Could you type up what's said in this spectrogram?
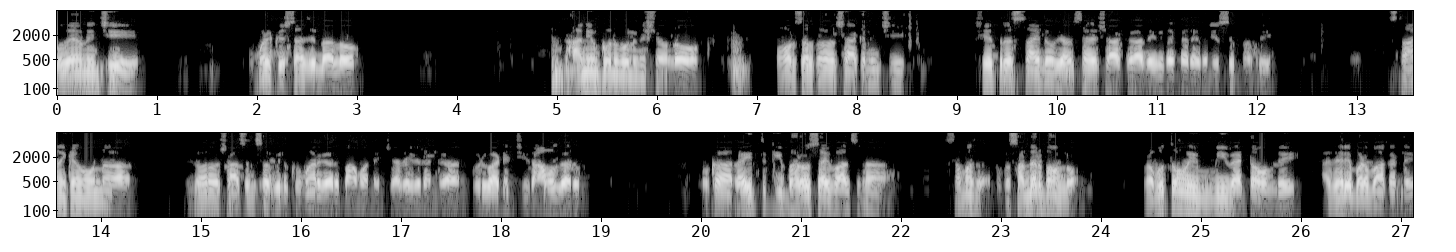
ఉదయం నుంచి ఉమ్మడి కృష్ణా జిల్లాలో ధాన్యం కొనుగోలు విషయంలో పౌర సరఫరాల శాఖ నుంచి క్షేత్రస్థాయిలో వ్యవసాయ శాఖ అదేవిధంగా రెవెన్యూ సిబ్బంది స్థానికంగా ఉన్న గౌరవ శాసనసభ్యులు కుమార్ గారు మామ నుంచి అదేవిధంగా గుడివాడ నుంచి రాము గారు ఒక రైతుకి భరోసా ఇవ్వాల్సిన సమ ఒక సందర్భంలో ప్రభుత్వం మీ- మీ వెంట ఉంది అధైర్యపడబాకండి.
